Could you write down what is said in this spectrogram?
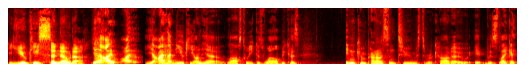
Yuki Tsunoda. Yeah, I, I yeah I had Yuki on here last week as well because in comparison to Mr. Ricciardo, it was like a,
